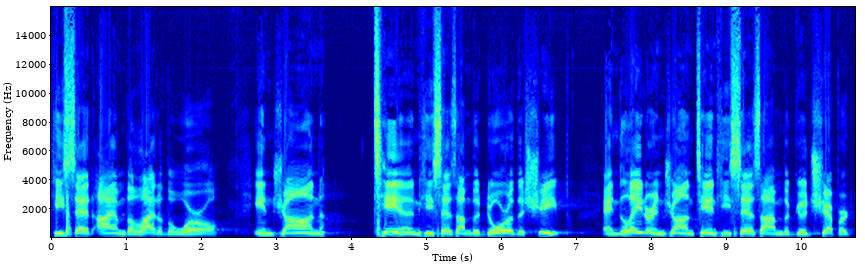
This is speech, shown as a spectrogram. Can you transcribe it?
he said, I am the light of the world. In John 10, he says, I'm the door of the sheep. And later in John 10, he says, I'm the good shepherd.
